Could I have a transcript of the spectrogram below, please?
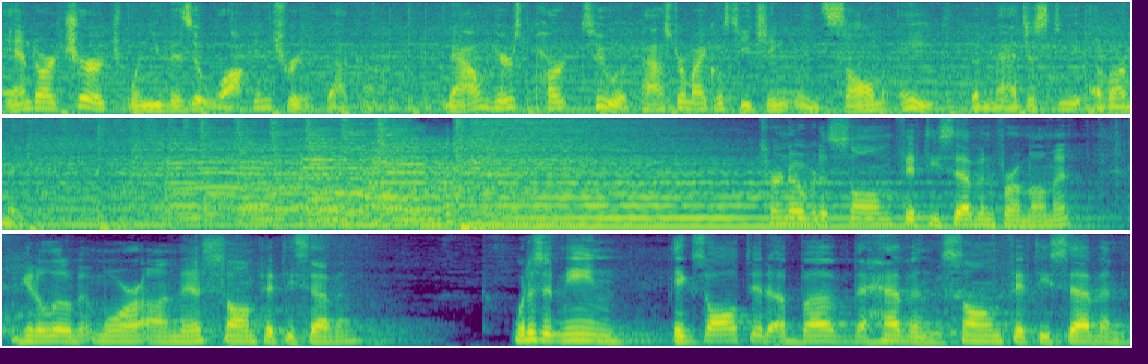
and our church when you visit walkintruth.com. Now, here's part two of Pastor Michael's teaching in Psalm 8, The Majesty of Our Maker. Turn over to Psalm 57 for a moment get a little bit more on this. Psalm 57. What does it mean, exalted above the heavens? Psalm 57.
